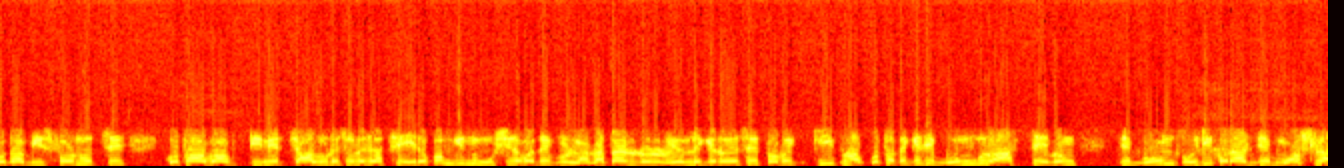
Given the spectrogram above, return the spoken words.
কোথাও বিস্ফোরণ হচ্ছে, কোথাও বা টিনের চাল উড়ে চলে যাচ্ছে, এরকম কিন্তু মুর্শিদাবাদে লাগাতার লেগে রয়েছে। তবে কি কোথা থেকে যে বোমগুলো আসছে এবং যে বোম তৈরি করার যে মশলা,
